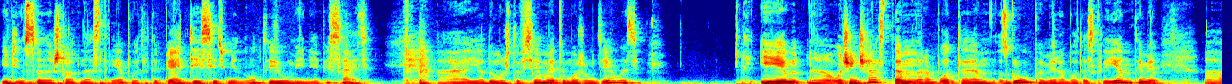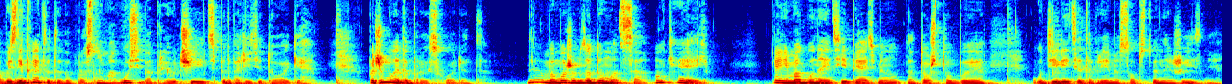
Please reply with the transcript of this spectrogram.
единственное, что от нас требует, это 5-10 минут и умение писать. А, я думаю, что все мы это можем делать. И очень часто, работая с группами, работая с клиентами, возникает этот вопрос, не могу себя приучить подводить итоги. Почему это происходит? Да, мы можем задуматься, окей, я не могу найти пять минут на то, чтобы уделить это время собственной жизни.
